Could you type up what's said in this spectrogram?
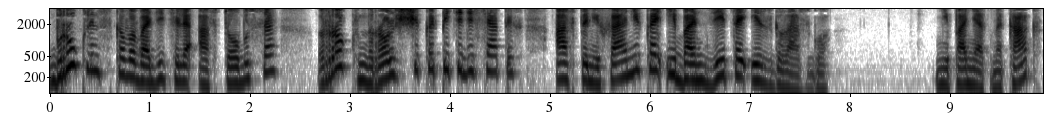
бруклинского водителя автобуса — рок-н-ролльщика 50-х, автомеханика и бандита из Глазго. Непонятно как,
